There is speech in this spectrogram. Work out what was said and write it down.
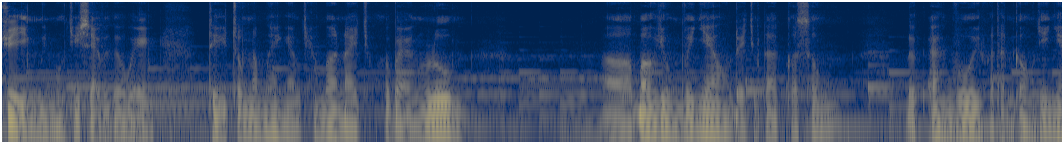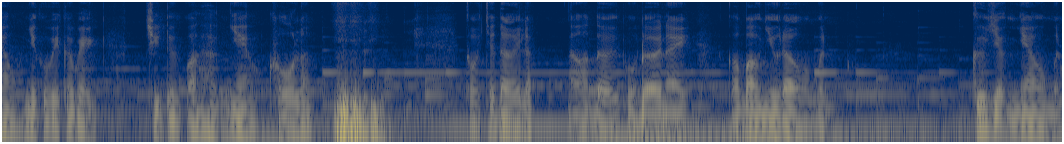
chuyện mình muốn chia sẻ với các bạn. Thì trong năm 2023 này chúc các bạn luôn uh, bao dung với nhau để chúng ta có sống được an vui và thành công với nhau. Như quý vị các bạn chứ đừng oán hận nhau khổ lắm. Khổ chết đời lắm. Đó đời cuộc đời này có bao nhiêu đâu mà mình cứ giận nhau mình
